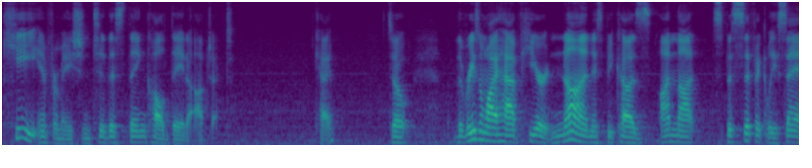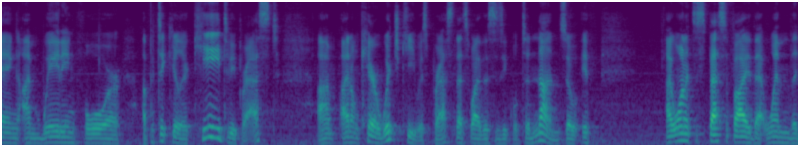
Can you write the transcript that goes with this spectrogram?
key information to this thing called data object. Okay? So the reason why I have here none is because I'm not specifically saying I'm waiting for a particular key to be pressed. Um, I don't care which key was pressed. That's why this is equal to none. So if I wanted to specify that when the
